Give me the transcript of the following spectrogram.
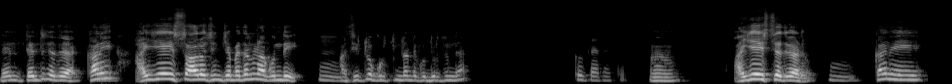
నేను టెన్త్ చదివా. కానీ ఐఏఎస్ ఆలోచించే మెదడు నాకు ఉంది. ఆ సీట్లో కూర్చుంటే కుదురుతుందా? కుదరదు. ఐఏఎస్ చదివాడు. కానీ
